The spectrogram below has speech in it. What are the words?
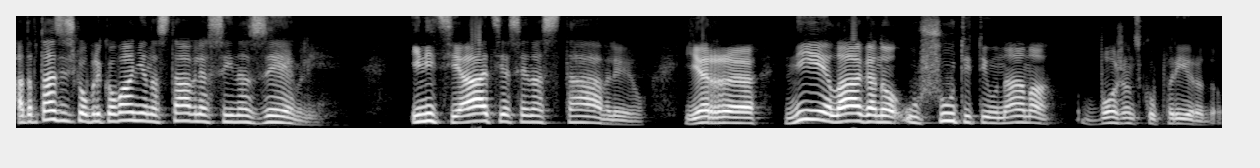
Adaptacijsko oblikovanje nastavlja se i na zemlji. Inicijacije se nastavljaju, jer nije lagano ušutiti u nama božansku prirodu.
